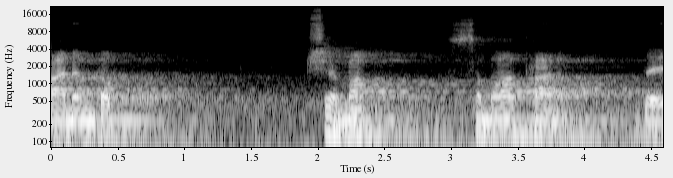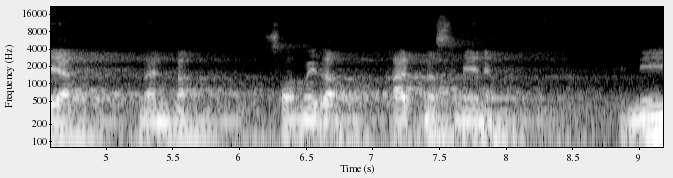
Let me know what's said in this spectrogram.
ആനന്ദം ക്ഷമ സമാധാനം ദയ നന്മ സൗമ്യത ആത്മസ്നേഹം എന്നീ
